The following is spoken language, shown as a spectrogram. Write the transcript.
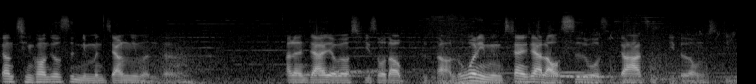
这样情况就是你们讲你们的，啊，人家有没有吸收到不知道。如果你们像一下老师，如果是教他自己的东西。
